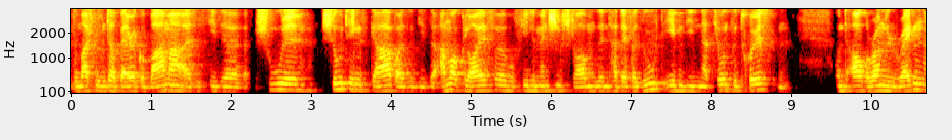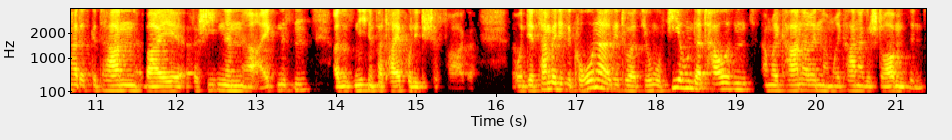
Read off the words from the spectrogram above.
zum Beispiel unter Barack Obama, als es diese Schulshootings gab, also diese Amokläufe, wo viele Menschen gestorben sind, hat er versucht, eben die Nation zu trösten. Und auch Ronald Reagan hat es getan bei verschiedenen Ereignissen. Also es ist nicht eine parteipolitische Frage. Und jetzt haben wir diese Corona-Situation, wo 400.000 Amerikanerinnen und Amerikaner gestorben sind.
